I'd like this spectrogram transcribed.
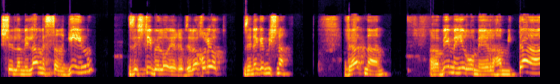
של המילה מסרגין זה שתי בלא ערב, זה לא יכול להיות, זה נגד משנה. ואתנן, רבי מאיר אומר, המיטה,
